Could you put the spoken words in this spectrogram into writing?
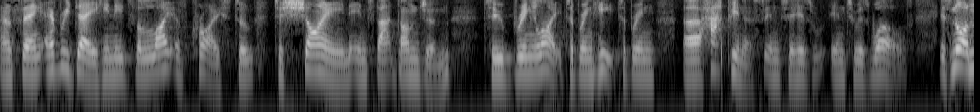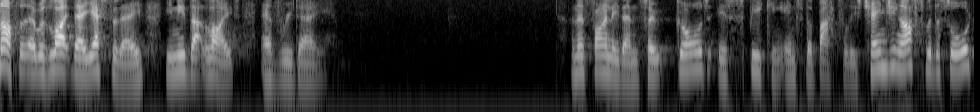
and saying every day he needs the light of Christ to, to shine into that dungeon, to bring light, to bring heat, to bring uh, happiness into his, into his world. It's not enough that there was light there yesterday, you need that light every day. And then finally, then, so God is speaking into the battle. He's changing us with the sword,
